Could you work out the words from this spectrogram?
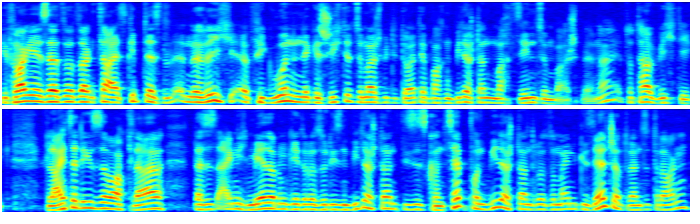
Die Frage ist halt sozusagen, klar, es gibt jetzt natürlich äh, Figuren in der Geschichte, zum Beispiel die Leute machen Widerstand, macht Sinn zum Beispiel. Ne? Total wichtig. Gleichzeitig ist es aber auch klar, dass es eigentlich mehr darum geht, oder so diesen Widerstand, dieses Konzept von Widerstand oder so mal in die Gesellschaft reinzutragen,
